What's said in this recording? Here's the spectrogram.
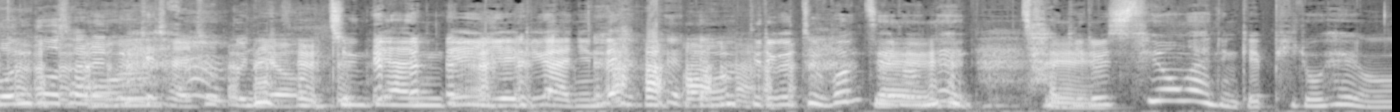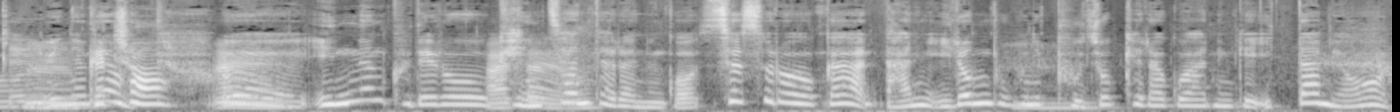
원고사를 어, 그렇게 잘 쳤군요. 준비한 게 이 얘기가 아닌데. 어, 그리고 두 번째로는 네. 자기를 네. 수용하는 게 필요해요. 음, 왜냐하면 네, 있는 그대로 맞아요. 괜찮다라는 것, 스스로가 나는 이런 부분이 음. 부족해라고 하는 게 있다면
